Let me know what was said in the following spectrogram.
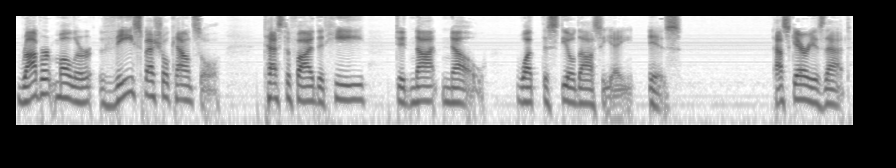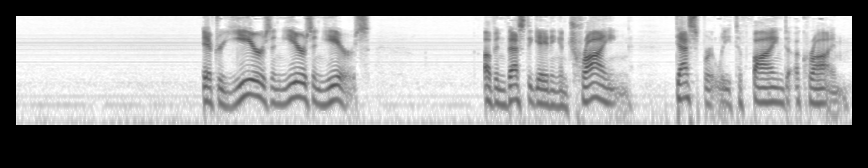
Robert Mueller, the special counsel, testified that he did not know what the Steele dossier is. How scary is that? After years and years and years of investigating and trying desperately to find a crime.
